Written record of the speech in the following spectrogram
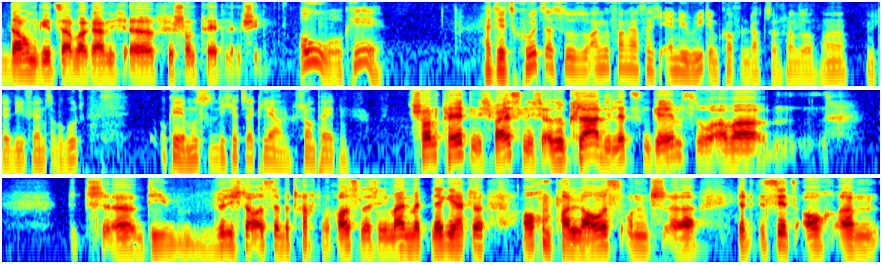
darum geht's ja aber gar nicht, äh, für Sean Payton entschieden. Oh, okay. Hatte jetzt kurz, als du so angefangen hast, hatte ich Andy Reid im Kopf und dachte schon so, äh, mit der Defense, aber gut. Okay, musst du dich jetzt erklären, Sean Payton. Sean Payton, ich weiß nicht. Also klar, die letzten Games so, aber äh, die würde ich da aus der Betrachtung rauslassen. Ich meine, Matt Nagy hatte auch ein paar Laus und äh, das ist jetzt auch ähm,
